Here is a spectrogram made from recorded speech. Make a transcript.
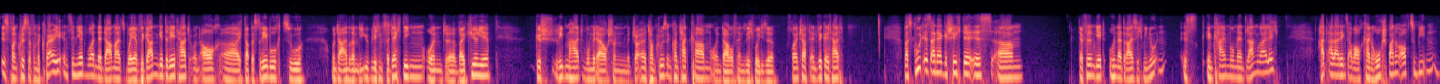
ist von Christopher McQuarrie inszeniert worden, der damals Way of the Gun gedreht hat und auch, äh, ich glaube, das Drehbuch zu unter anderem die üblichen Verdächtigen und äh, Valkyrie geschrieben hat, womit er auch schon mit jo äh, Tom Cruise in Kontakt kam und daraufhin sich wohl diese Freundschaft entwickelt hat. Was gut ist an der Geschichte ist, ähm, der Film geht 130 Minuten, ist in keinem Moment langweilig, hat allerdings aber auch keine Hochspannung aufzubieten.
